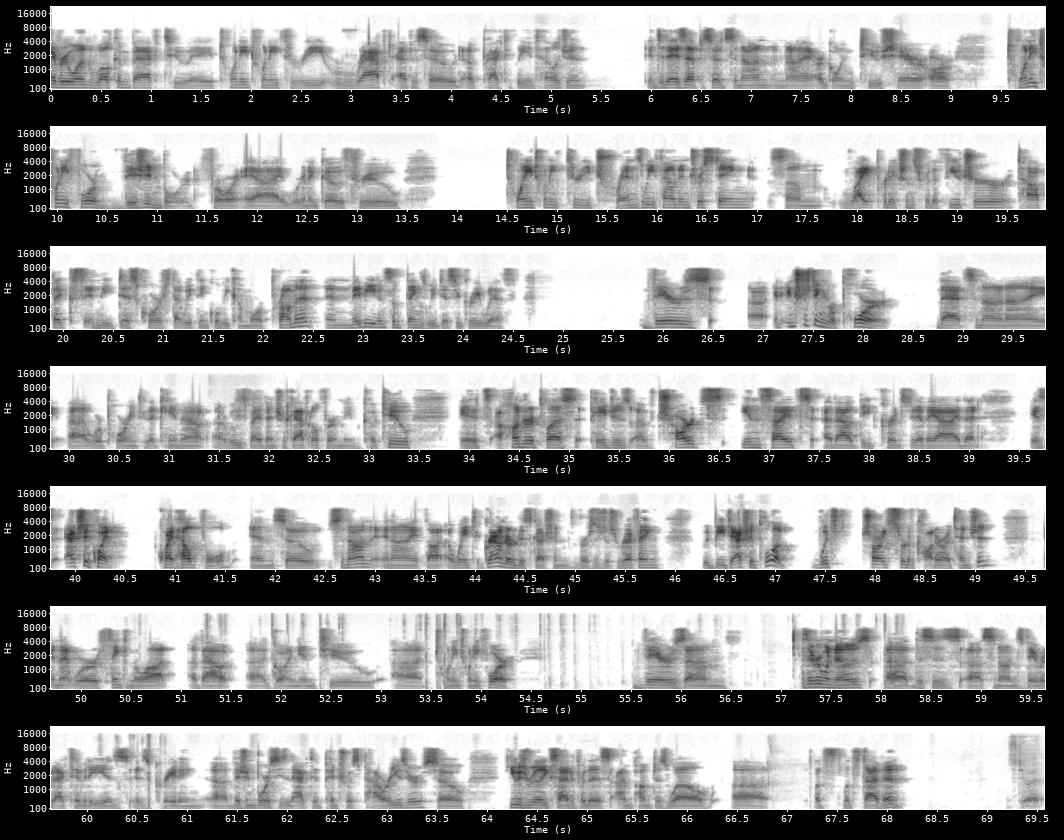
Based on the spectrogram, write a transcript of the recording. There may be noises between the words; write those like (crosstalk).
Everyone, welcome back to a 2023 wrapped episode of Practically Intelligent. In today's episode, Sinan and I are going to share our 2024 vision board for AI. We're going to go through 2023 trends we found interesting, some light predictions for the future, topics in the discourse that we think will become more prominent, and maybe even some things we disagree with. There's uh, an interesting report that Sinan and I uh, were pouring through that came out, uh, released by a venture capital firm named Coatue. It's 100 plus pages of charts, insights about the current state of AI that is actually quite quite helpful. And so Sinan and I thought a way to ground our discussion versus just riffing would be to actually pull up which charts sort of caught our attention and that we're thinking a lot about uh, going into uh, 2024. There's um, as everyone knows, uh, this is uh, Sinan's favorite activity is is creating uh, vision boards. He's an active Pinterest power user, so he was really excited for this. I'm pumped as well. Uh, let's let's dive in. Let's do it.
